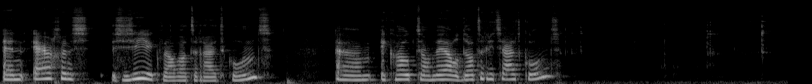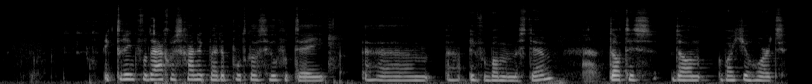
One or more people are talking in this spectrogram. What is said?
En ergens zie ik wel wat eruit komt. Um, ik hoop dan wel dat er iets uitkomt. Ik drink vandaag waarschijnlijk bij de podcast heel veel thee. Uh, in verband met mijn stem. Dat is dan wat je hoort.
